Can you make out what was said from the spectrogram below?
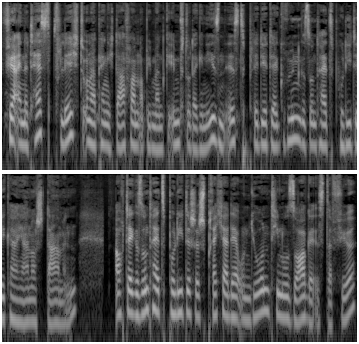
Für eine Testpflicht, unabhängig davon, ob jemand geimpft oder genesen ist, plädiert der grünen Gesundheitspolitiker Janosch Dahmen. Auch der gesundheitspolitische Sprecher der Union, Tino Sorge, ist dafür.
